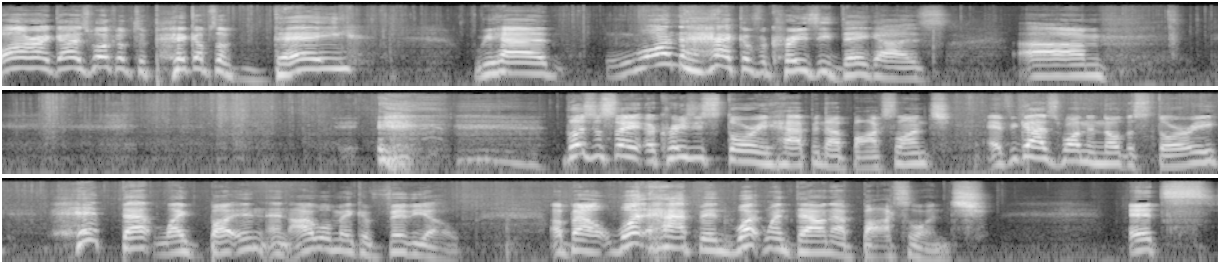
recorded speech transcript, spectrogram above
Well, all right, guys, welcome to pickups of day. We had one heck of a crazy day, guys. Um, let's just say a crazy story happened at box lunch. If you guys want to know the story, hit that like button and I will make a video about what happened, what went down at box lunch. It's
